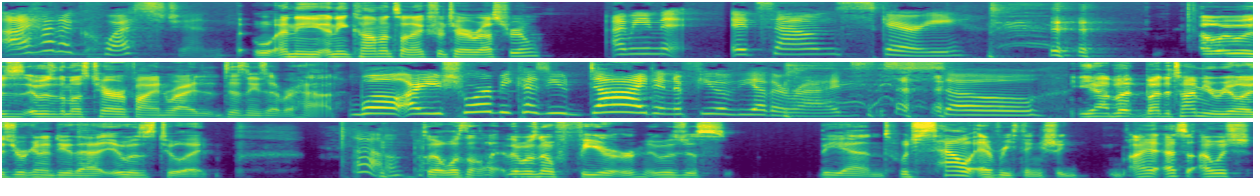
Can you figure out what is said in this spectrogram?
I had a question. Any any comments on extraterrestrial? I mean, it sounds scary. Oh, it was it was the most terrifying ride Disney's ever had. Well, are you sure? Because you died in a few of the other rides. So, Yeah, but by the time you realized you were going to do that, it was too late. oh, okay. So it wasn't like there was no fear. It was just the end, which is how everything should. I I, I wish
